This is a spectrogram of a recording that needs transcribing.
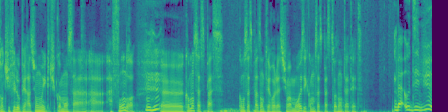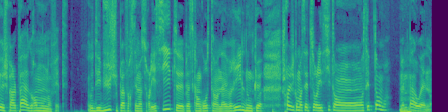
quand tu fais l'opération et que tu commences à, à- à fondre, Mhm. euh, comment ça se passe? Comment ça se passe dans tes relations amoureuses? Et comment ça se passe toi dans ta tête Bah, au début, euh, je parle pas à grand monde en fait. Au début, je suis pas forcément sur les sites euh, parce qu'en gros, c'était en avril. Donc, euh, je crois que j'ai commencé à être sur les sites en septembre. Même Mhm. pas, ouais, non.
